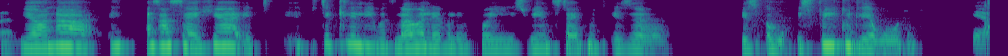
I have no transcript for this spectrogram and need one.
Um, yeah, no, it, as I say here, it, it, particularly with lower level employees, reinstatement is a is a, is frequently awarded. Yeah.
